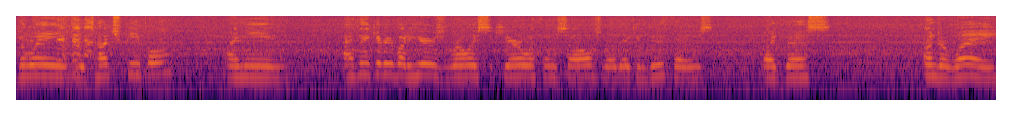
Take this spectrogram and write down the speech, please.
the way you touch people. I mean, I think everybody here is really secure with themselves where they can do things like this underway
